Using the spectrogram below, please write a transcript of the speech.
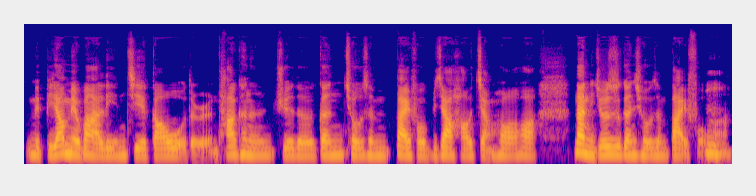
没比较没有办法连接高我的人，他可能觉得跟求神拜佛比较好讲话的话，那你就是跟求神拜佛嘛。嗯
